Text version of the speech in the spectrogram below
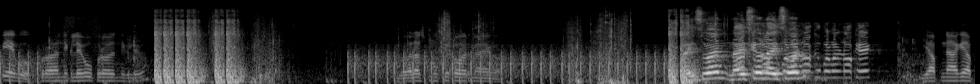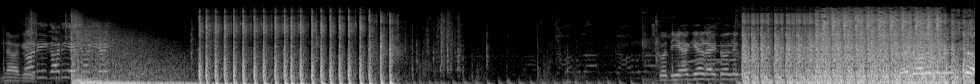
पे वो ऊपर वाला निकलेगा ऊपर वाला निकलेगा। वो वाला स्मोक के कवर में आएगा। Nice one nice one nice one ऊपर वाला नॉक एक ये अपने आगे अपने आगे। गाड़ी गाड़ी है गाड़ी है। इसको दिया गया राइट वाले को। राइट वाले को नहीं दिया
